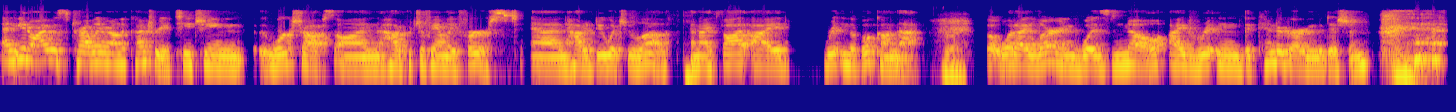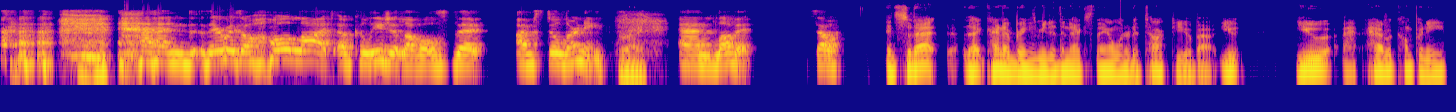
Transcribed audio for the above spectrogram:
And, you know, I was traveling around the country teaching workshops on how to put your family first and how to do what you love. And I thought I'd written the book on that. Right. But what I learned was no, I'd written the kindergarten edition. Mm. and there was a whole lot of collegiate levels that I'm still learning Right. and love it. So, And so that that kind of brings me to the next thing I wanted to talk to you about. You you have a company,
